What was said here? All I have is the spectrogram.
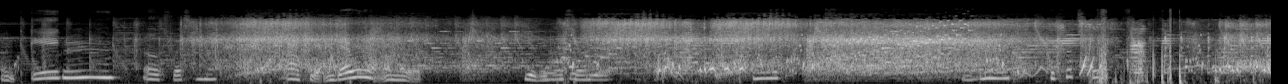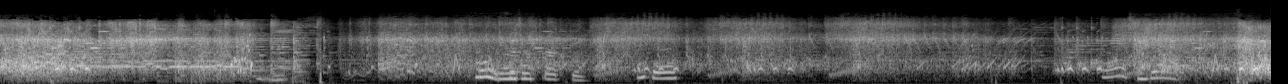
Und gegen. Oh, ich weiß nicht mehr. Ah, okay, ein Daryl und ein Red. Hier, wie heißt der? Hier. Hier. Beschützt Oh, das ist praktisch. Danke. Ja, ist ein Bär.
